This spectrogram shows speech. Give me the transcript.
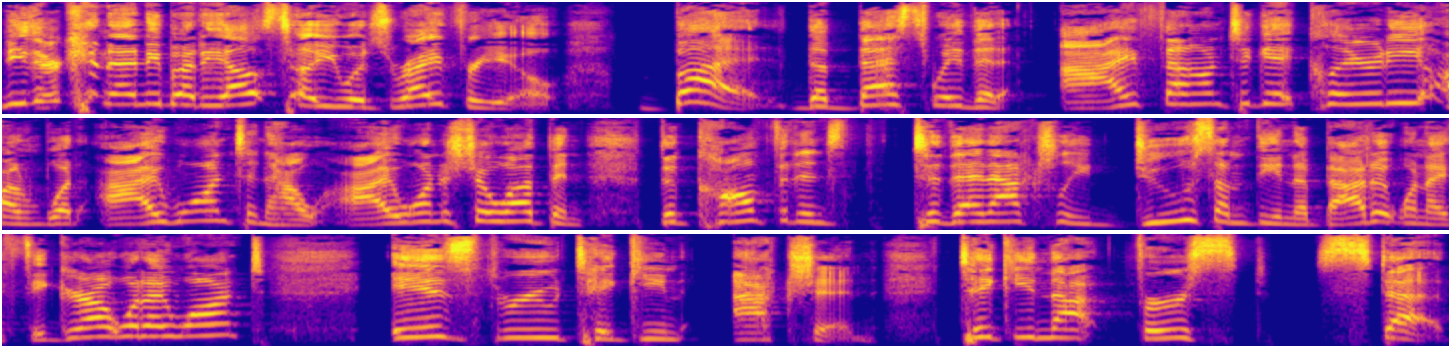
Neither can anybody else tell you what's right for you. But the best way that I found to get clarity on what I want and how I want to show up and the confidence to then actually do something about it when I figure out what I want is through taking action, taking that first step,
